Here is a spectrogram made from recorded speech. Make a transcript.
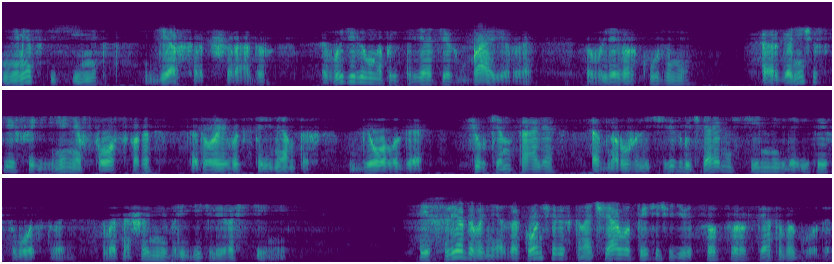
немецкий химик Герхард Шрадер выделил на предприятиях Байера в Леверкузене органические соединения фосфора, которые в экспериментах биолога Тюкенталя обнаружили чрезвычайно сильные ядовитые свойства в отношении вредителей растений. Исследования закончились к началу 1945 года.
